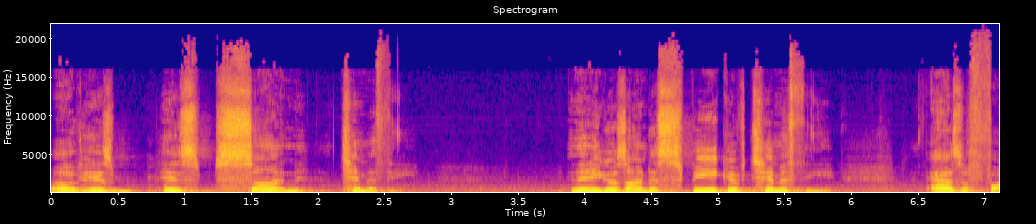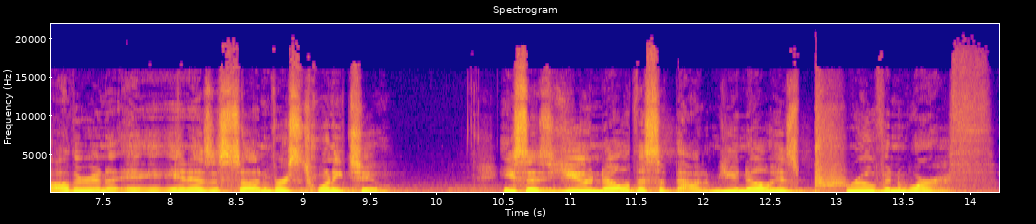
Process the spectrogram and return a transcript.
of his, his son, Timothy. And then he goes on to speak of Timothy as a father and, a, and as a son. verse 22, he says, You know this about him, you know his proven worth.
